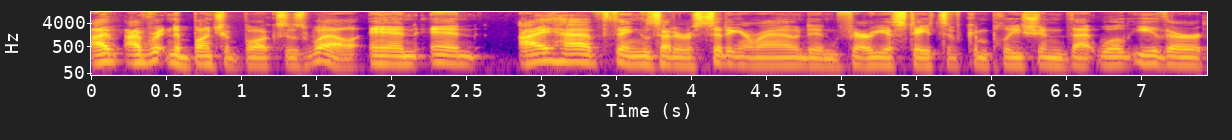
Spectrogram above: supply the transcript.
I've, I've written a bunch of books as well, and and I have things that are sitting around in various states of completion that will either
